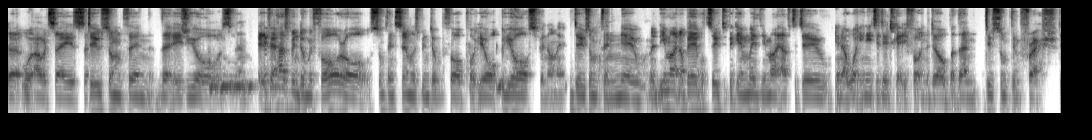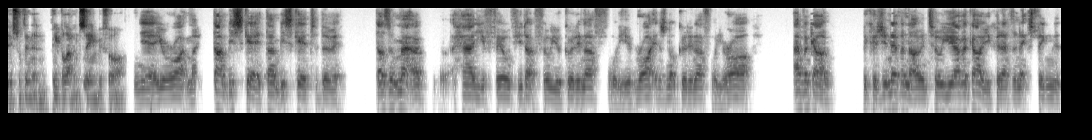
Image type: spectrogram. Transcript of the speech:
uh, what i would say is do something that is yours. And if it has been done before or something similar has been done before put your your spin on it. Do something new. You might not be able to to begin with. You might have to do you know what you need to do to get your foot in the door but then do something fresh. Do something that people haven't seen before. Yeah you're right mate. Don't be scared. Don't be scared to do it doesn't matter how you feel if you don't feel you're good enough or your writing's not good enough or your art have a go. Because you never know. Until you have a go you could have the next thing that,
